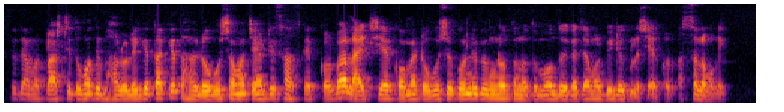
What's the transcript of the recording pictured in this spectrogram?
যদি আমার ক্লাসটি তোমাদের ভালো লেগে থাকে, তাহলে অবশ্যই আমার চ্যানেলটি সাবস্ক্রাইব করবা লাইক শেয়ার কমেন্ট অবশ্যই করে নেবে এবং নতুন নতুন বন্ধুদের কাছে আমার ভিডিওগুলো শেয়ার করবে। আসসালামু আলাইকুম।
